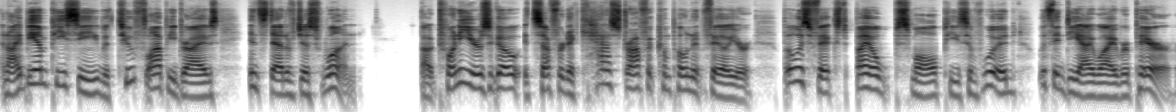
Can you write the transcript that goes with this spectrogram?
an IBM PC with two floppy drives instead of just one. About 20 years ago, it suffered a catastrophic component failure, but was fixed by a small piece of wood with a DIY repair.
